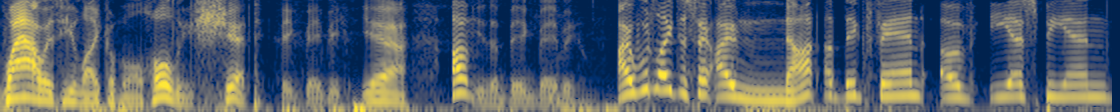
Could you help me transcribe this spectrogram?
wow is he likable? Holy shit! Big baby. Yeah. Um, He's a big baby. I would like to say I'm not a big fan of ESPN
